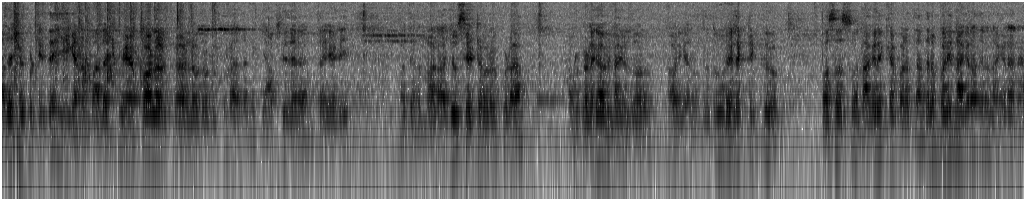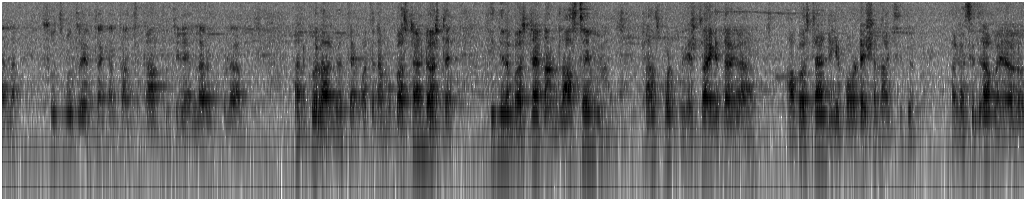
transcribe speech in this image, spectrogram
ಆದೇಶ ಕೊಟ್ಟಿದ್ದೆ ಈಗ ನಮ್ಮ ಲಕ್ಷ್ಮಿ ಹೆಬ್ಬಾಳ್ ಅವರು ಕೂಡ ಅದನ್ನು ಜ್ಞಾಪಿಸಿದ್ದಾರೆ ಅಂತ ಹೇಳಿ, ಮತ್ತು ನಮ್ಮ ರಾಜು ಸೇಠ್ ಅವರು ಕೂಡ ಅವರು ಬೆಳಗಾವಿ ನಗರದವರು, ಅವರಿಗೆ ಒಂದು ನೂರು ಎಲೆಕ್ಟ್ರಿಕ್ ಬಸ್ಸಸ್ಸು ನಗರಕ್ಕೆ ಬರುತ್ತೆ. ಅದರ ಬರೀ ನಗರ ಅಂದರೆ ನಗರನೇ ಅಲ್ಲ ಸುತ್ತಮುತ್ತ ಇರ್ತಕ್ಕಂಥ ಕಾಂತಂತಿಲಿ ಎಲ್ಲರಿಗೂ ಕೂಡ ಅನುಕೂಲ ಆಗುತ್ತೆ. ಮತ್ತು ನಮ್ಮ ಬಸ್ ಸ್ಟ್ಯಾಂಡು ಅಷ್ಟೇ. ಹಿಂದಿನ ಬಸ್ ಸ್ಟ್ಯಾಂಡ್ ನಾನು ಲಾಸ್ಟ್ ಟೈಮ್ ಟ್ರಾನ್ಸ್ಪೋರ್ಟ್ ಮಿನಿಸ್ಟರ್ ಆಗಿದ್ದಾಗ ಆ ಬಸ್ ಸ್ಟ್ಯಾಂಡಿಗೆ ಫೌಂಡೇಶನ್ ಹಾಕ್ಸಿದ್ದು. ಆಗ ಸಿದ್ದರಾಮಯ್ಯ ಅವರು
